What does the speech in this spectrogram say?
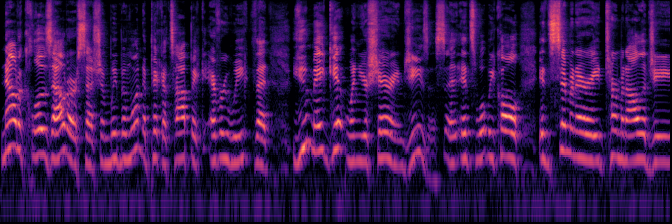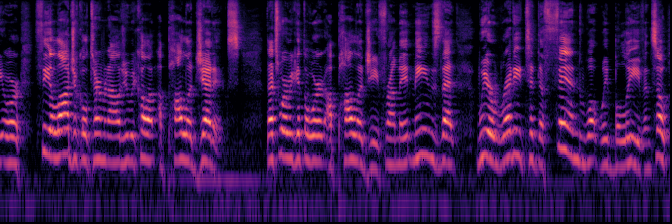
Now, to close out our session, we've been wanting to pick a topic every week that you may get when you're sharing Jesus. Uh, it's what we call in seminary terminology or theological terminology, we call it apologetics. That's where we get the word apology from. It means that we are ready to defend what we believe. And so,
